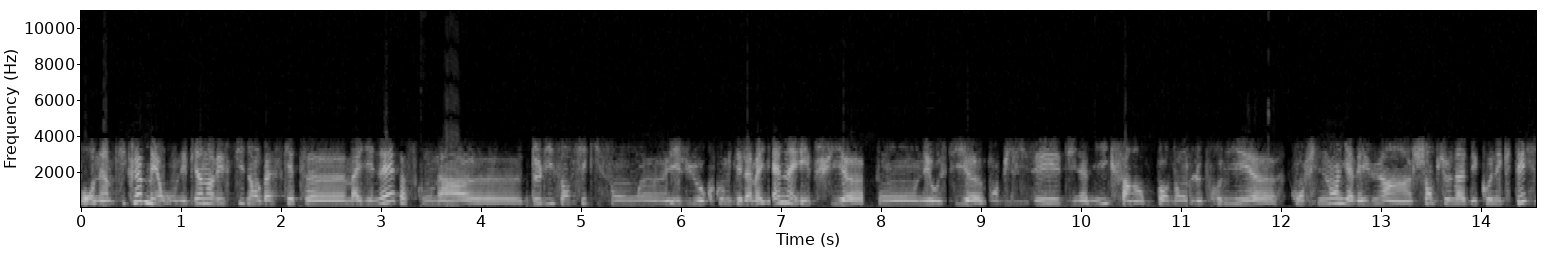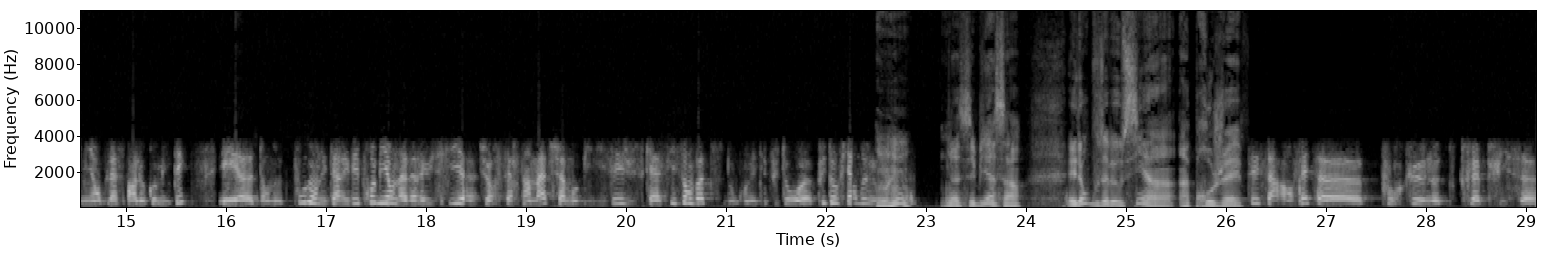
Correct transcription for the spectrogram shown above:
Bon, on est un petit club, mais on est bien investi dans le basket euh, mayennais parce qu'on a euh, deux licenciés qui sont euh, élus au comité de la Mayenne et puis on est aussi mobilisé, dynamique. Enfin, pendant le premier confinement, il y avait eu un championnat déconnecté mis en place par le comité et dans notre poule, on est arrivé premier. On avait réussi sur certains matchs à mobiliser jusqu'à 600 votes, donc on était plutôt plutôt fiers de nous. Mmh c'est bien ça. Et donc vous avez aussi un, projet. C'est ça. En fait, euh, pour que notre club puisse euh,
